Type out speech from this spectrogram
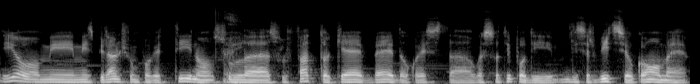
Io mi, mi sbilancio un pochettino sul, sul fatto che vedo questa, questo tipo di, di servizio come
